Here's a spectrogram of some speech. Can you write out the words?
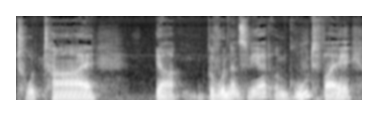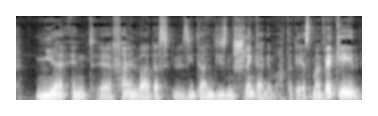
total ja, bewundernswert und gut, weil mir entfallen war, dass sie dann diesen Schlenker gemacht hatte. Erstmal weggehen,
